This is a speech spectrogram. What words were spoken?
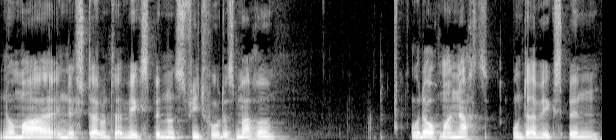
normal in der Stadt unterwegs bin und Streetfotos mache, oder auch mal nachts unterwegs bin,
